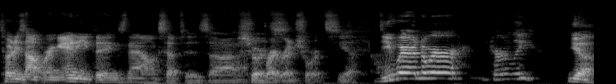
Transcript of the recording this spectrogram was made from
Tony's not wearing any things now except his uh, bright red shorts. Yeah. Do you wear underwear currently? Yeah,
